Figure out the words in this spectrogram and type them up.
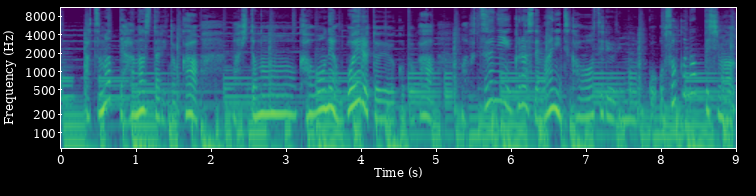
う集まって話したりとか、まあ、人の顔をね覚えるということが、まあ、普通にクラスで毎日顔合わせるよりもこう遅くなってしまう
